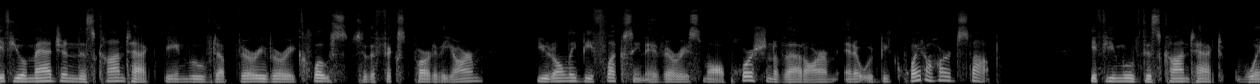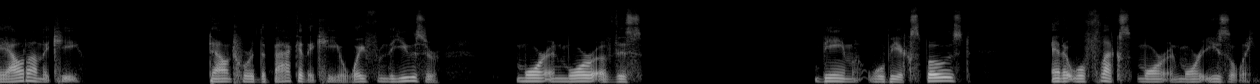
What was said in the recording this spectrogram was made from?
If you imagine this contact being moved up very, very close to the fixed part of the arm, you'd only be flexing a very small portion of that arm and it would be quite a hard stop. If you move this contact way out on the key, down toward the back of the key, away from the user, more and more of this beam will be exposed and it will flex more and more easily.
